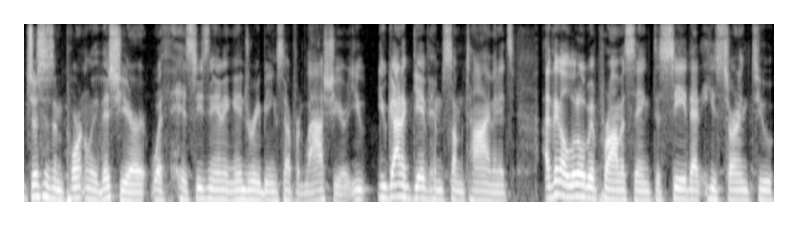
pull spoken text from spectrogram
just as importantly this year with his season-ending injury being suffered last year you you got to give him some time and it's i think a little bit promising to see that he's starting to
